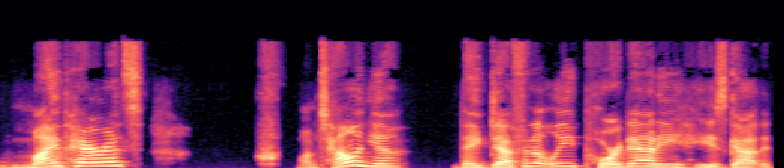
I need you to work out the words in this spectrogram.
my Mhm. parents i'm telling you they definitely poor daddy he's got a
